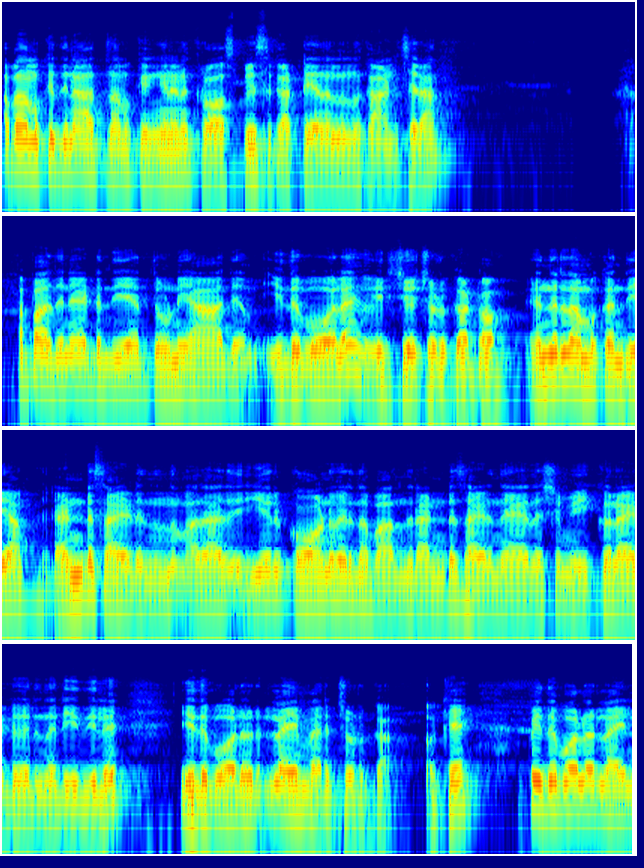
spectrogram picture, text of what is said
അപ്പോൾ നമുക്ക് ഇതിനകത്ത് നമുക്ക് എങ്ങനെയാണ് ക്രോസ് പീസ് കട്ട് ചെയ്യാന്നുള്ളത് കാണിച്ചു തരാം അപ്പോൾ അതിനായിട്ട് എന്ത് ചെയ്യുക തുണി ആദ്യം ഇതുപോലെ വിരിച്ച് വെച്ച് കൊടുക്കുക കേട്ടോ. എന്നിട്ട് നമുക്ക് എന്ത് ചെയ്യാം? രണ്ട് സൈഡിൽ നിന്നും അതായത് ഈ ഒരു കോൺ വരുന്ന ഭാഗത്ത് നിന്ന് രണ്ട് സൈഡിൽ നിന്ന് ഏകദേശം ഈക്വൽ ആയിട്ട് വരുന്ന രീതിയിൽ ഇതുപോലെ ഒരു ലൈൻ വരച്ചു കൊടുക്കുക ഓക്കെ അപ്പോൾ ഇതുപോലെ ഒരു ലൈൻ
